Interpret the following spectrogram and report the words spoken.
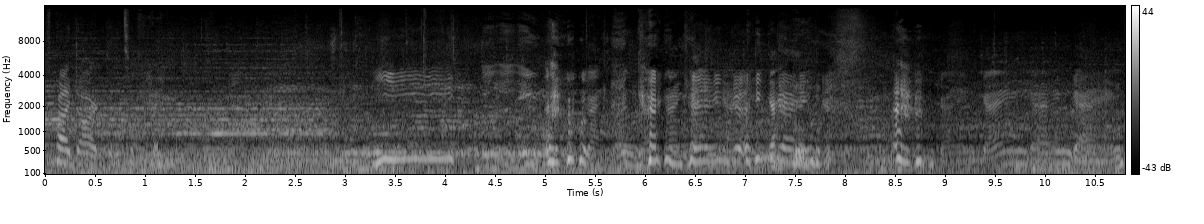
It's probably dark, but it's okay. Gang, gang. gang, gang, gang.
